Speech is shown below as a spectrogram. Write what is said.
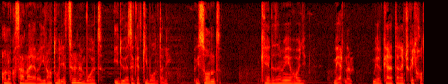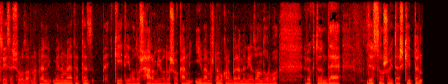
annak a számlájára írható, hogy egyszerűen nem volt idő ezeket kibontani. Viszont kérdezem én, hogy miért nem? Miért kellett ennek csak egy hat részes sorozatnak lenni? Miért nem lehetett ez egy két évados, három évados, akár nyilván most nem akarok belemenni az Andorba rögtön, de, de összehasonlításképpen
